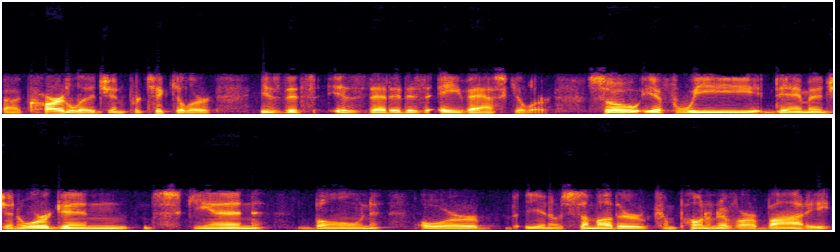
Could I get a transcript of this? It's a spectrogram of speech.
uh, cartilage in particular is that is that it is avascular. So if we damage an organ, skin, bone, or you know some other component of our body,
